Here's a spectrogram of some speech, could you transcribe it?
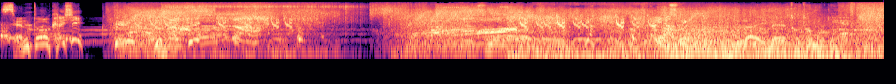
戦闘開始。雷鳴とともに。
